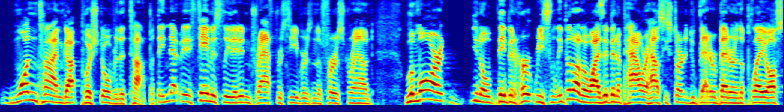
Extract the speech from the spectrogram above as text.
one time got pushed over the top, but they famously they didn't draft receivers in the first round. Lamar, you know, they've been hurt recently, but otherwise they've been a powerhouse. He started to do better, better in the playoffs.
